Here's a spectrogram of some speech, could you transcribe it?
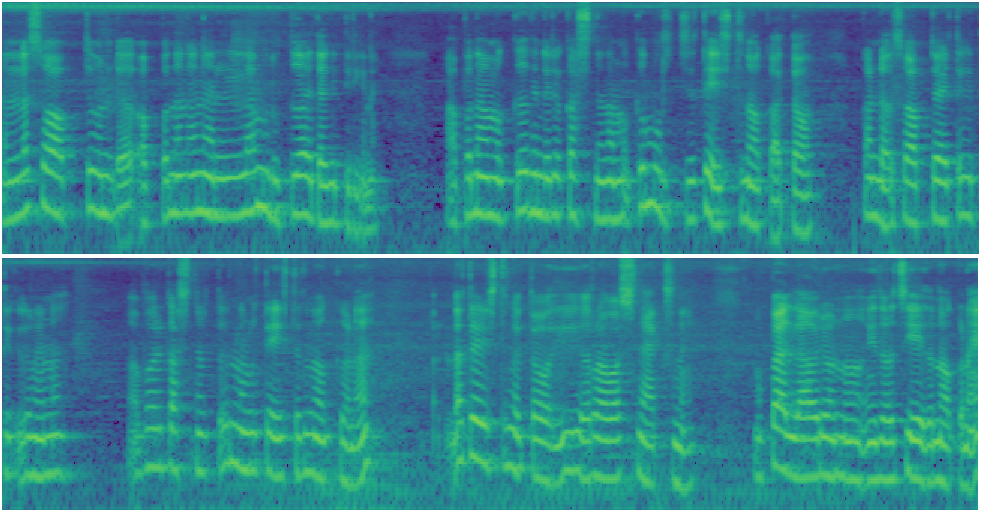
നല്ല സോഫ്റ്റും ഉണ്ട്. ഒപ്പം തന്നെ നല്ല മൃദുവായിട്ടാണ് കിട്ടിയിരിക്കുന്നത് അപ്പോൾ നമുക്ക് ഇതിന്റെ ഒരു കഷ്ണം നമുക്ക് മുറിച്ച് ടേസ്റ്റ് നോക്കാം കേട്ടോ കണ്ടോ? സോഫ്റ്റ് ആയിട്ട് കിട്ടിക്കണേ അപ്പോൾ ഒരു കഷ്ണത്ത് നമ്മൾ ടേസ്റ്റ് നോക്കുകയാണ് നല്ല ടേസ്റ്റ് കേട്ടോ ഈ റവ സ്നാക്സിന് അപ്പോൾ എല്ലാവരും ഒന്ന് ഇത് ചെയ്ത് നോക്കണേ.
